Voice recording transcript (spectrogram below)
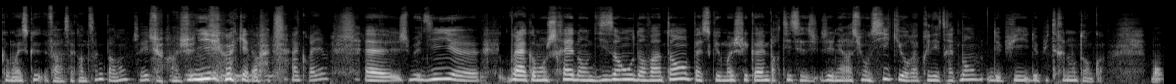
comment est-ce que. Enfin, 55, pardon. Vous savez, je suis un jeune, incroyable. je me dis, voilà, comment je serai dans 10 ans ou dans 20 ans, parce que moi, je fais quand même partie de cette génération aussi qui aurait pris des traitements depuis, depuis très longtemps. Quoi. Bon,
